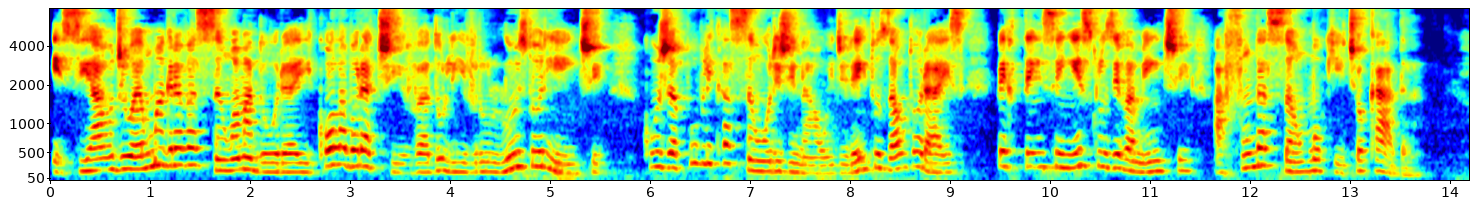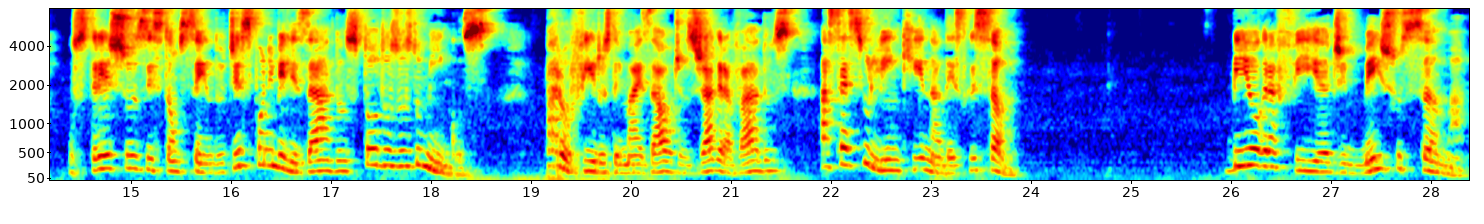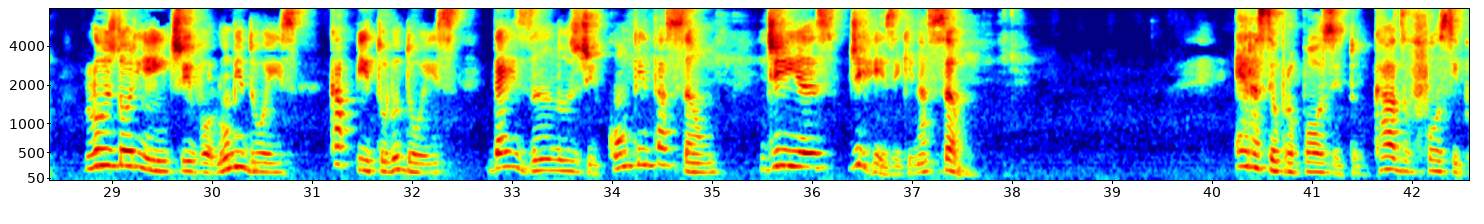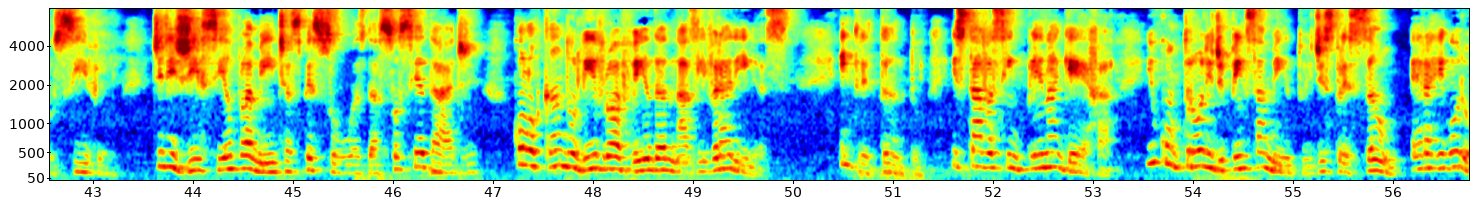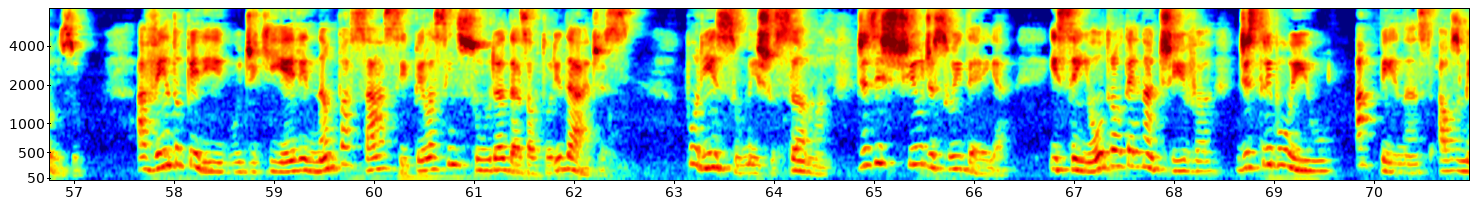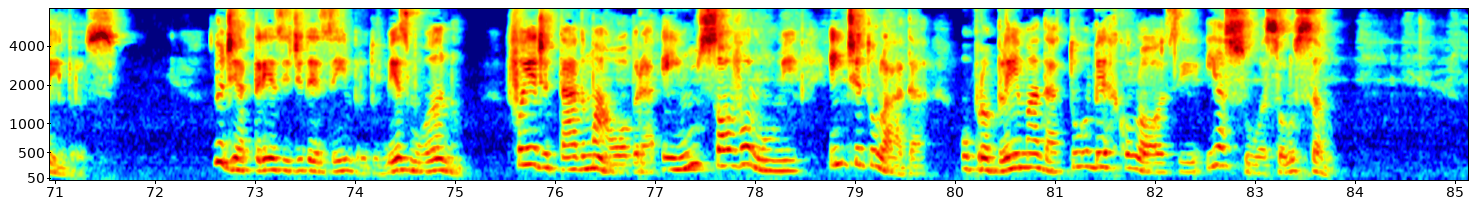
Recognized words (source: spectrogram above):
Esse áudio é uma gravação amadora e colaborativa do livro Luz do Oriente, cuja publicação original e direitos autorais pertencem exclusivamente à Fundação Mokichi Okada. Os trechos estão sendo disponibilizados todos os domingos. Para ouvir os demais áudios já gravados, acesse o link na descrição. Biografia de Meixo Sama Luz do Oriente, volume 2, capítulo 2 Dez anos de contentação, dias de resignação. Era seu propósito, caso fosse possível, dirigir-se amplamente às pessoas da sociedade, colocando o livro à venda nas livrarias. Entretanto, estava-se em plena guerra e o controle de pensamento e de expressão era rigoroso havendo perigo de que ele não passasse pela censura das autoridades. Por isso, Meixo Sama desistiu de sua ideia e, sem outra alternativa, distribuiu apenas aos membros. No dia 13 de dezembro do mesmo ano, foi editada uma obra em um só volume intitulada O Problema da Tuberculose e a Sua Solução.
